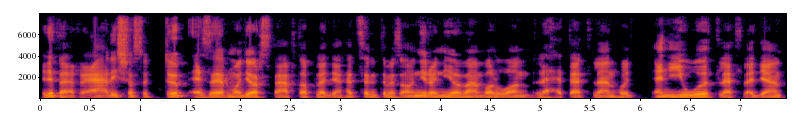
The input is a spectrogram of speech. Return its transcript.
Egyetlen reális az, hogy több ezer magyar startup legyen. Hát szerintem ez annyira nyilvánvalóan lehetetlen, hogy ennyi jó ötlet legyen,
